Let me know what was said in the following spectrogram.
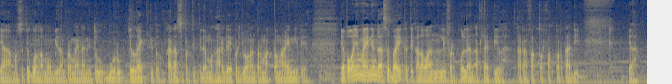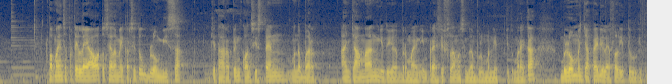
ya maksudnya gue nggak mau bilang permainan itu buruk jelek gitu karena seperti tidak menghargai perjuangan pemain gitu ya. Ya pokoknya mainnya nggak sebaik ketika lawan Liverpool dan Atleti lah karena faktor-faktor tadi ya pemain seperti Leo atau Makers itu belum bisa kita harapin konsisten menebar ancaman gitu ya bermain impresif selama 90 menit gitu. Mereka belum mencapai di level itu gitu.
